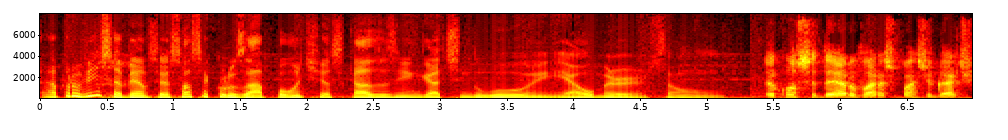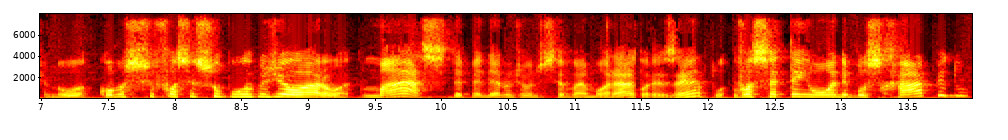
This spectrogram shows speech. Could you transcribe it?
A província mesmo, é só você cruzar a ponte, as casas em Gatineau, em Elmer, são eu considero várias partes de Gatineau como se fosse subúrbio de Ottawa. Mas, dependendo de onde você vai morar, por exemplo, você tem ônibus rápido,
